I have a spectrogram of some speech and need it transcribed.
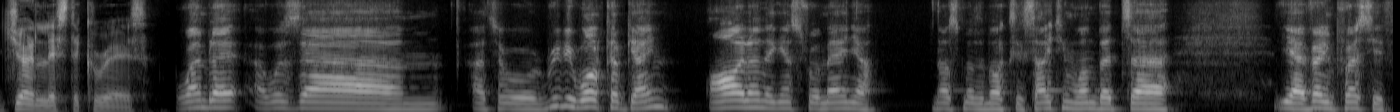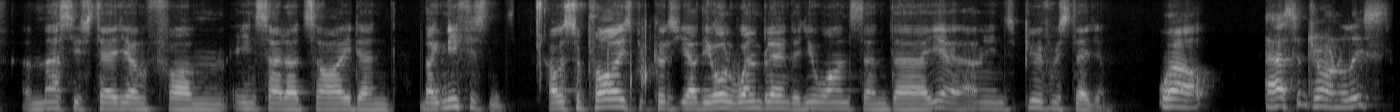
journalistic careers? Wembley, I was um, at a really World Cup game, Ireland against Romania. Not the most exciting one, but uh, yeah, very impressive. A massive stadium from inside outside and magnificent. I was surprised because you have the old Wembley and the new ones, and uh, yeah, I mean it's beautiful stadium. Well, as a journalist,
